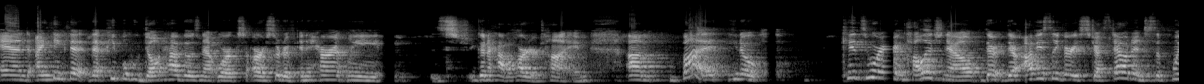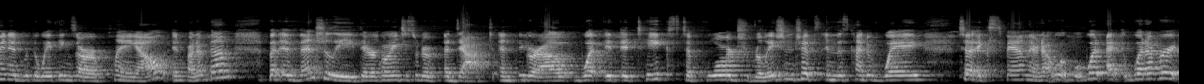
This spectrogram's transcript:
And I think that, that people who don't have those networks are sort of inherently going to have a harder time. Um, but, you know, kids who are in college now they're, they're obviously very stressed out and disappointed with the way things are playing out in front of them but eventually they're going to sort of adapt and figure out what it, it takes to forge relationships in this kind of way to expand their network what, whatever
